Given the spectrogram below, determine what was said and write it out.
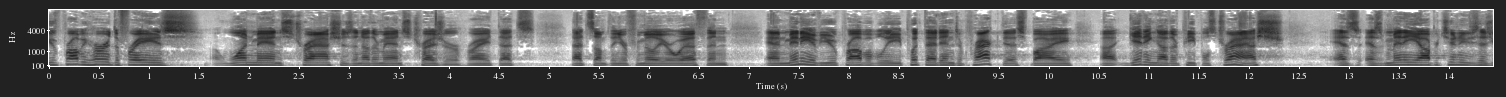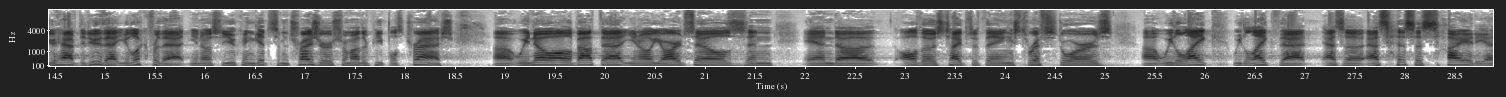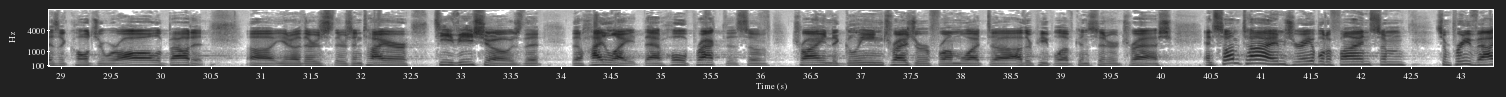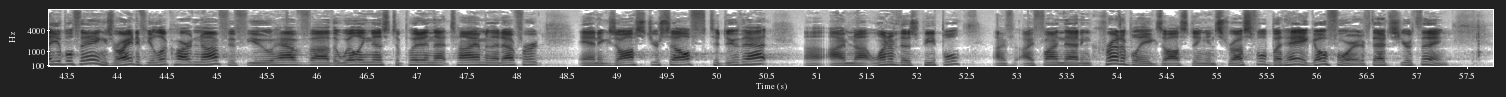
You've probably heard the phrase, one man's trash is another man's treasure, right? That's, that's something you're familiar with. And, and many of you probably put that into practice by uh, getting other people's trash. As, as many opportunities as you have to do that, you look for that, you know, so you can get some treasures from other people's trash. Uh, we know all about that, you know, yard sales and, and uh, all those types of things, thrift stores. Uh, we like we like that as a as a society, as a culture. We're all about it. Uh, you know, there's there's entire TV shows that that highlight that whole practice of trying to glean treasure from what uh, other people have considered trash. And sometimes you're able to find some some pretty valuable things, right? If you look hard enough, if you have uh, the willingness to put in that time and that effort and exhaust yourself to do that. Uh, I'm not one of those people. I've, i find that incredibly exhausting and stressful, but hey, go for it if that's your thing.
